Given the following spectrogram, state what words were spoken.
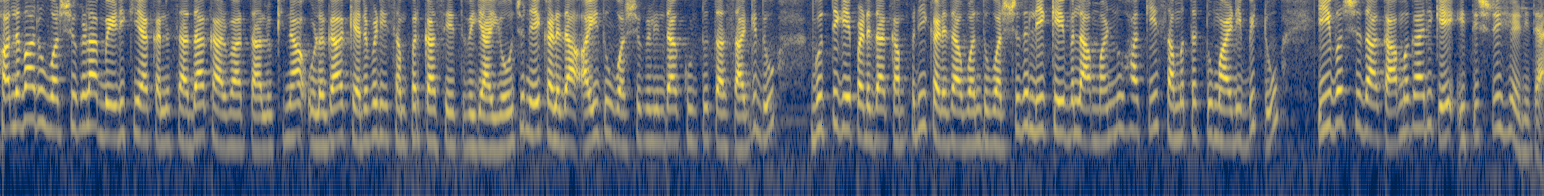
ಹಲವಾರು ವರ್ಷಗಳ ಬೇಡಿಕೆಯ ಕನಸಾದ ಕಾರವಾರ ತಾಲೂಕಿನ ಉಳಗ ಕೆರವಡಿ ಸಂಪರ್ಕ ಸೇತುವೆಯ ಯೋಜನೆ ಕಳೆದ ಐದು ವರ್ಷಗಳಿಂದ ಕುಂಟುತ್ತಾ ಸಾಗಿದ್ದು ಗುತ್ತಿಗೆ ಪಡೆದ ಕಂಪನಿ ಕಳೆದ ಒಂದು ವರ್ಷದಲ್ಲಿ ಕೇವಲ ಮಣ್ಣು ಹಾಕಿ ಸಮತಟ್ಟು ಮಾಡಿಬಿಟ್ಟು ಈ ವರ್ಷದ ಕಾಮಗಾರಿಗೆ ಇತಿಶ್ರೀ ಹೇಳಿದೆ.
